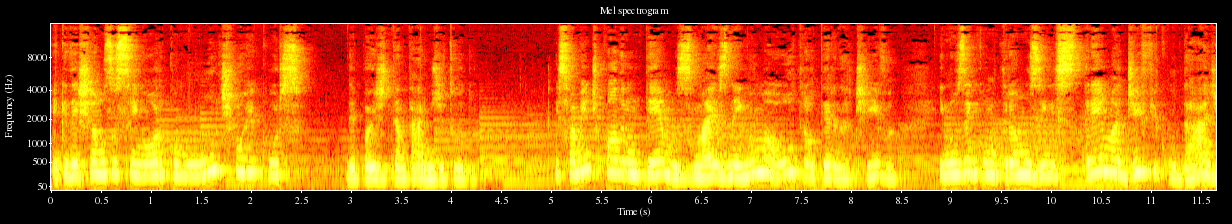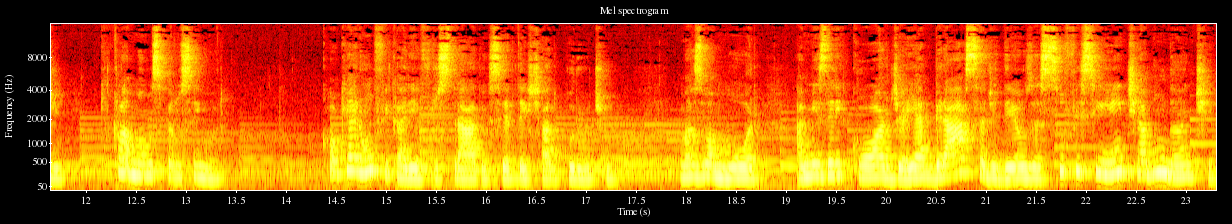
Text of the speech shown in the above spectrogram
é que deixamos o Senhor como o último recurso depois de tentarmos de tudo. E somente quando não temos mais nenhuma outra alternativa e nos encontramos em extrema dificuldade que clamamos pelo Senhor. Qualquer um ficaria frustrado em ser deixado por último, mas o amor, a misericórdia e a graça de Deus é suficiente e abundante.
